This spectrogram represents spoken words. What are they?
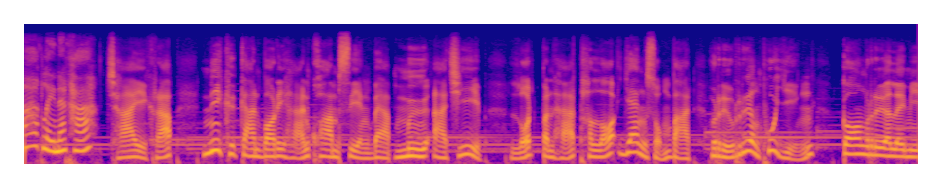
มากเลยนะคะ ใช่ครับ นี่คือการบริหารความเสี่ยงแบบมืออาชีพ ลดปัญหาทะเลาะแย่งสมบัติหรือเรื่องผู้หญิง กองเรือเลยมี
